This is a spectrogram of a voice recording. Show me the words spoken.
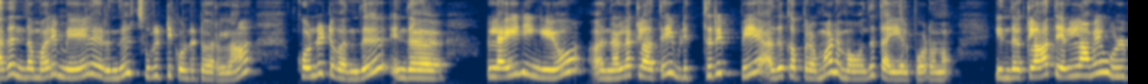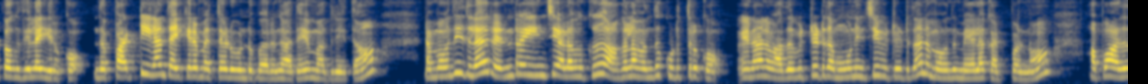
அதை இந்த மாதிரி மேலே இருந்து சுருட்டி கொண்டுட்டு வரலாம். கொண்டுட்டு வந்து இந்த லைனிங்கையும் நல்ல கிளாத்தையும் இப்படி திருப்பி அதுக்கப்புறமா நம்ம வந்து தையல் போடணும். இந்த கிளாத் எல்லாமே உள்பகுதியில் இருக்கும். இந்த பட்டிலாம் தைக்கிற மெத்தடு உண்டு பாருங்கள் அதே மாதிரி தான். நம்ம வந்து இதில் ரெண்டரை இன்ச்சு அளவுக்கு அகலம் வந்து கொடுத்துருக்கோம். ஏன்னா நம்ம அதை விட்டுட்டு தான் மூணு இன்ச்சு விட்டுட்டு தான் நம்ம வந்து மேலே கட் பண்ணோம். அப்போ அது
